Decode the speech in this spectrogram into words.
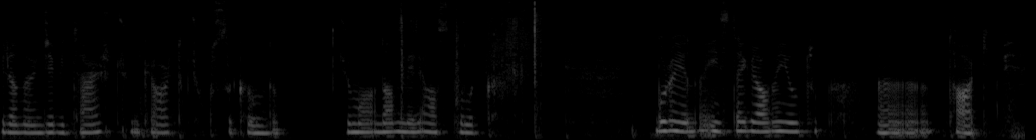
bir an önce biter. Çünkü artık çok sıkıldım. Cuma'dan beri hastalık. Buraya da Instagram ve YouTube e, takip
